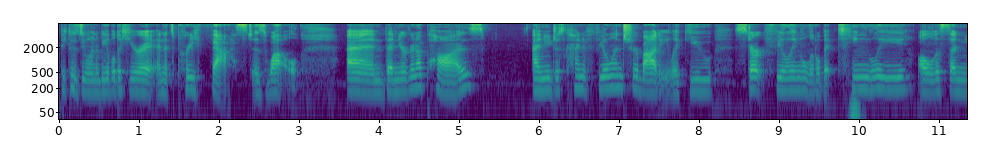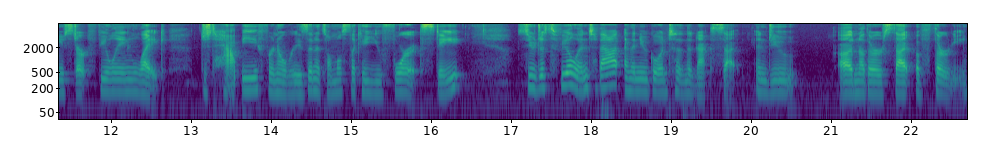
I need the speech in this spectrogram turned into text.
because you want to be able to hear it and it's pretty fast as well. And then you're going to pause and you just kind of feel into your body. Like you start feeling a little bit tingly. All of a sudden, you start feeling like just happy for no reason. It's almost like a euphoric state. So you just feel into that, and then you go into the next set and do another set of 30.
